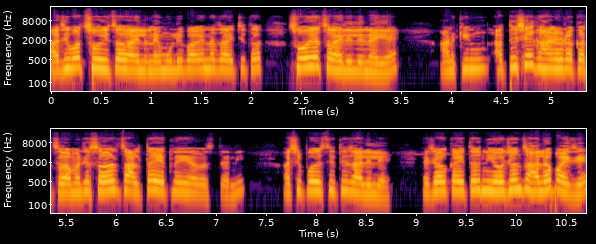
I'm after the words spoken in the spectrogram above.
अजिबात सोयीचं राहिलं नाही. मुलीबाईंना जायची तर सोयच राहिलेली नाही आहे आणखीन अतिशय घाणेरडा कचरा म्हणजे सहज चालता येत नाही या रस्त्याने अशी परिस्थिती झालेली आहे. याच्यावर काहीतरी नियोजन झालं पाहिजे.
